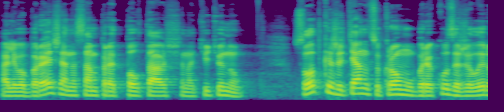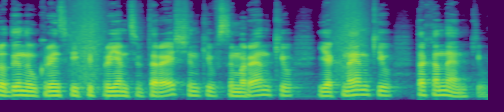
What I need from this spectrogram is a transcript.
а лівобережжя, насамперед Полтавщина, тютюну. Солодке життя на цукровому буряку зажили родини українських підприємців Терещенків, Семеренків, Яхненків та Ханенків.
